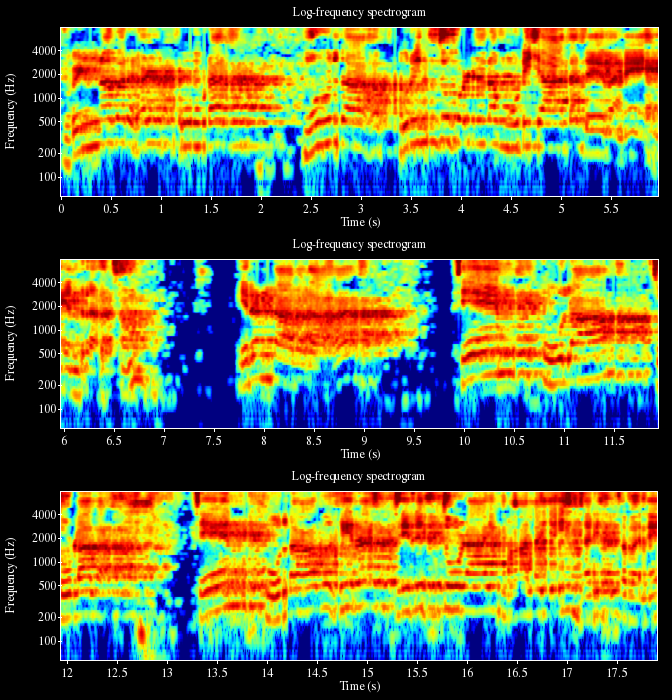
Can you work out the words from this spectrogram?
விண்ணவர்கள் கூட முழுதாக புரிந்து கொள்ள முடியாத தேவனே என்று அர்த்தம். இரண்டாவதாக தேன் உலாம் துளவ தேன் உலாவுகிற திருத்துழாய் மாலையை தரித்தவனே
